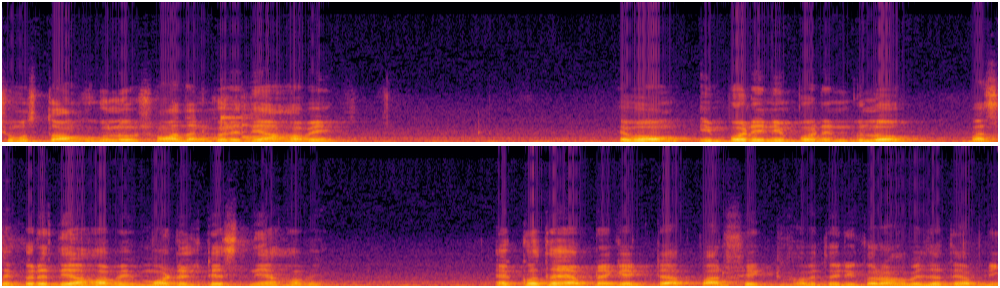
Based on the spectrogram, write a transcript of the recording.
সমস্ত অঙ্কগুলো সমাধান করে দেওয়া হবে এবং ইম্পর্টেন্ট ইম্পর্টেন্টগুলো বাছাই করে দেওয়া হবে মডেল টেস্ট নেওয়া হবে। এক কথায় আপনাকে একটা পারফেক্টভাবে তৈরি করা হবে যাতে আপনি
